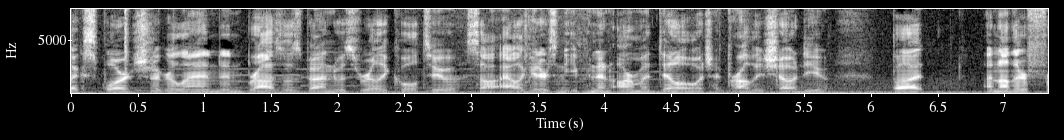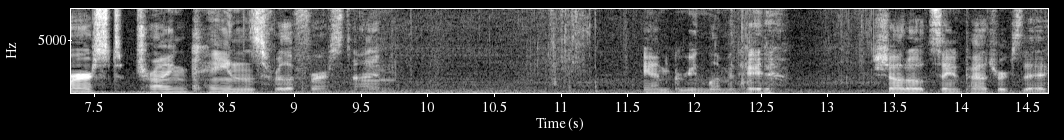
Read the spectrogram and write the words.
Explored Sugarland and Brazos Bend was really cool too. Saw alligators and even an armadillo, which I probably showed you. But another first, trying Cane's for the first time. And green lemonade. Shout out St. Patrick's Day.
